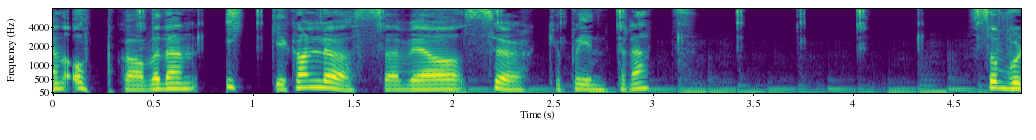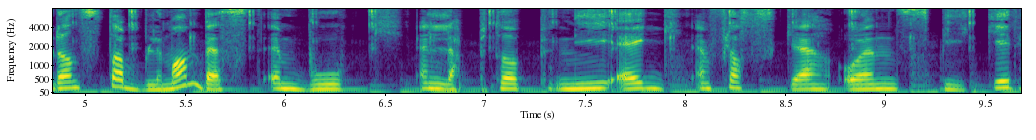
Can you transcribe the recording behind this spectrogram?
En oppgave den ikke kan løse ved å søke på internett. Så hvordan stabler man best en bok, en laptop, ni egg, en flaske og en spiker?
